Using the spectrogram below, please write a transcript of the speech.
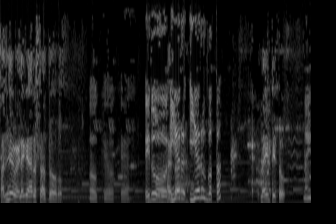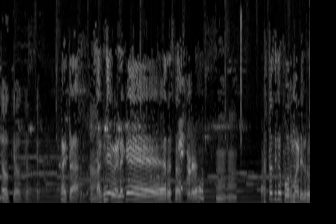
ಸಂಜೆ ವೇಳೆಗೆ ಅರೆಸ್ಟ್ ಆದವರು. Okay okay. ಇದು ಇಯರ್ ಇಯರ್ ಗೊತ್ತಾ? Ninety two. Okay okay okay. ಆಯ್ತಾ. ಸಂಜೆ ವೇಳೆಗೆ ಅರೆಸ್ಟ್ ಆಗ್ತಾರೆ ಅಷ್ಟೊತ್ತಿಗೆ ಫೋನ್ ಮಾಡಿದ್ರು.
